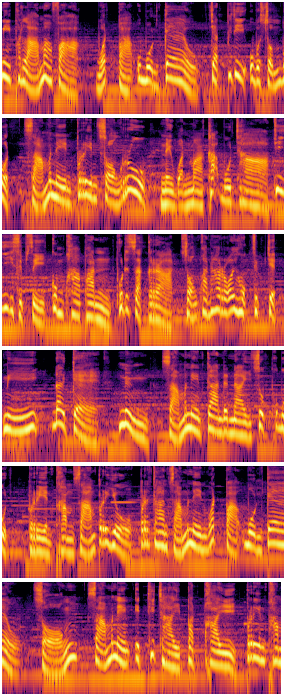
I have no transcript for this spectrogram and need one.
มีพลามาฝาก วัดป่าอุบลแก้ว จัดพิธีอุปสมบท สามเณรเปลี่ยนสองรูป ในวันมาฆบูชาที่ 24 กุมภาพันธ์ พุทธศักราช 2567 นี้ ได้แก่ 1. สามเณรการดนัยสุภบุตร เปลี่ยนคำสามประโยค ประธานสามเณรวัดป่าอุบลแก้ว 2. สามเณรอิทธิชัยปัดภัย เปลี่ยนธรรม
